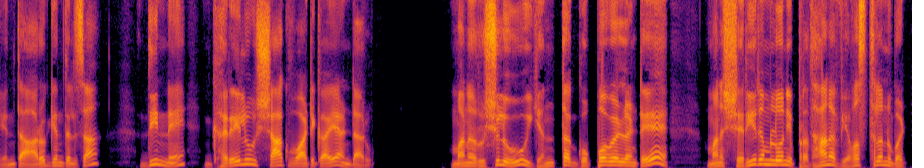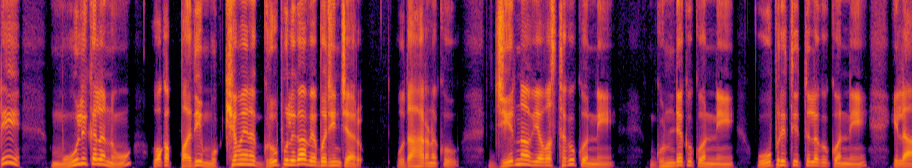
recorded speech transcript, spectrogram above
ఎంత ఆరోగ్యం తెలుసా? దీన్నే ఘరేలూ షాక్ వాటికాయే అంటారు. మన ఋషులు ఎంత గొప్పవేళ్ళంటే మన శరీరంలోని ప్రధాన వ్యవస్థలను బట్టి మూలికలను ఒక పది ముఖ్యమైన గ్రూపులుగా విభజించారు. ఉదాహరణకు జీర్ణ వ్యవస్థకు కొన్ని గుండెకు కొన్ని ఊపిరితిత్తులకు కొన్ని ఇలా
